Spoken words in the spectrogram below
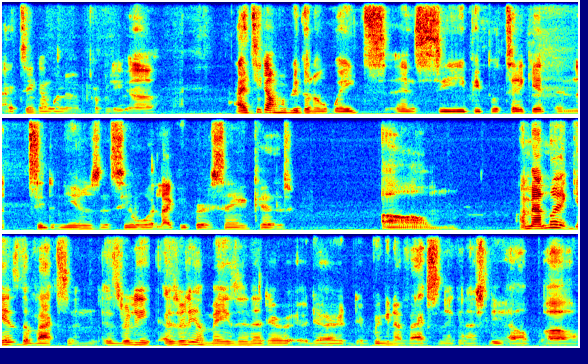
I think I'm gonna probably uh I think I'm probably gonna wait and see people take it and see the news and see what like people are saying because um I mean I'm not against the vaccine. It's really it's really amazing that they're they're they're bringing a vaccine that can actually help uh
